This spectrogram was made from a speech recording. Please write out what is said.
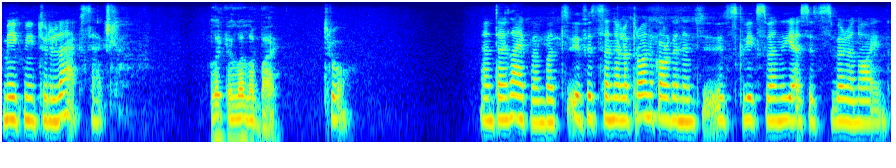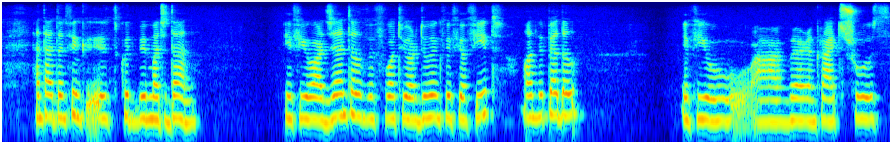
make me to relax. Actually, Like a lullaby. true. And I like them, but if it's an electronic organ and it squeaks, then yes, it's very annoying. And I don't think it could be much done. If you are gentle with what you are doing with your feet on the pedal, if you are wearing right shoes,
